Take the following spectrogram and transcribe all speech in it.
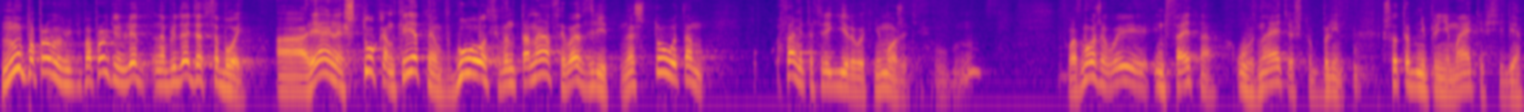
Ну, попробуйте, попробуйте наблюдать за собой. А реально, что конкретно в голосе, в интонации вас злит? На что вы там сами-то среагировать не можете? Ну, возможно, вы инсайтно узнаете, что, блин, что-то не принимаете в себе.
